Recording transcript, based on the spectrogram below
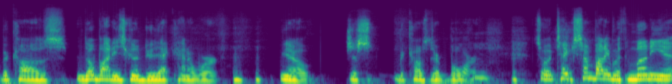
because nobody's going to do that kind of work, you know, just because they're bored. so it takes somebody with money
